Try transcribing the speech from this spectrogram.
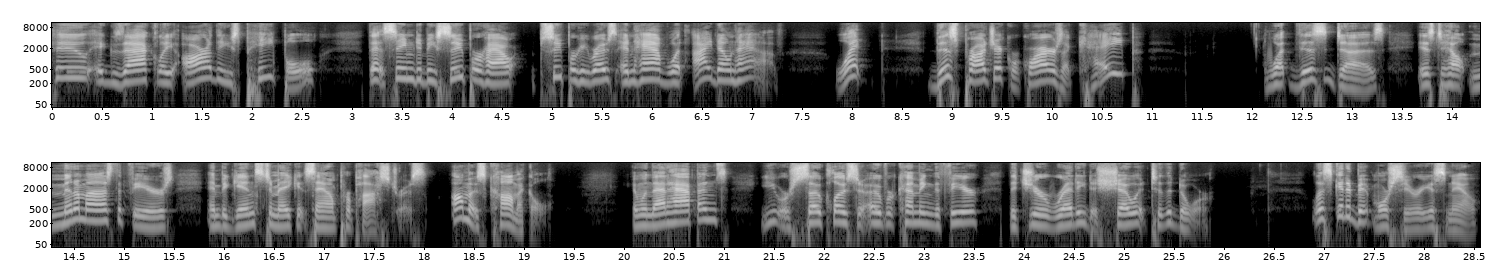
who exactly are these people that seem to be super how, superheroes and have what I don't have? What? This project requires a cape? What this does is to help minimize the fears and begins to make it sound preposterous almost comical. And when that happens, you are so close to overcoming the fear that you're ready to show it to the door. Let's get a bit more serious now.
